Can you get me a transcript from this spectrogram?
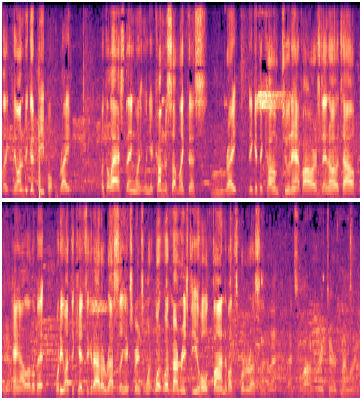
like they want to be good people, right? But the last thing when, when you come to something like this, mm-hmm. right? They get to come two and a half hours, stay in a hotel, yeah. hang out a little bit. What do you want the kids to get out of wrestling experience? What, what, what memories do you hold fond about the sport of wrestling? Well, that, that's a lot of great tears memories.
